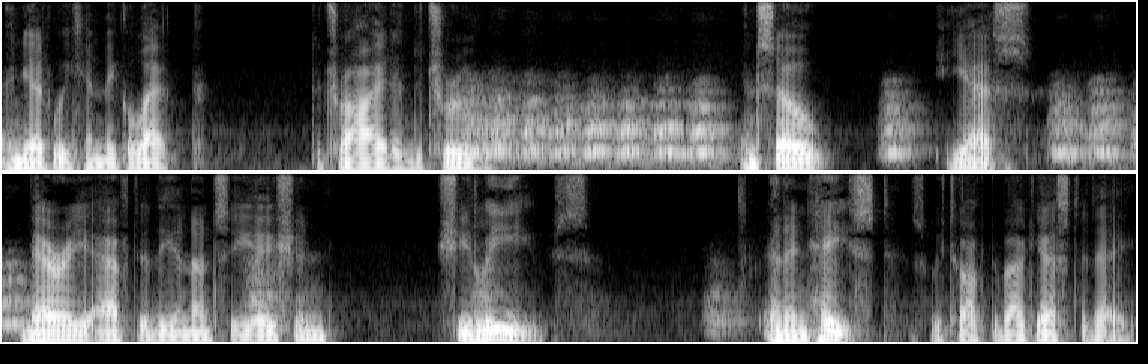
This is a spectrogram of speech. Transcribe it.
And yet we can neglect the tried and the true. And so, yes, Mary, after the Annunciation, she leaves. And in haste, as we talked about yesterday,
